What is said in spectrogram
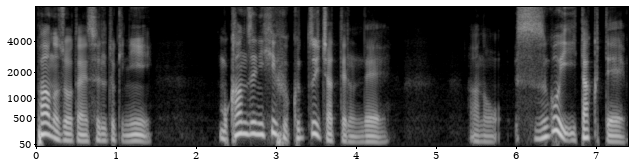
パーの状態にするときにもう完全に皮膚くっついちゃってるんであのすごい痛くて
